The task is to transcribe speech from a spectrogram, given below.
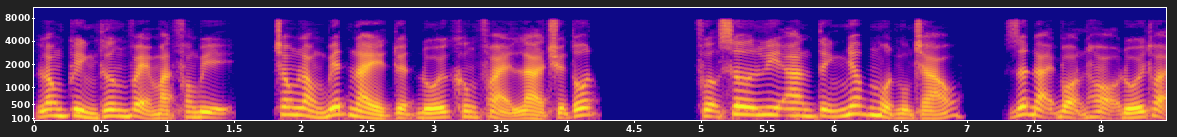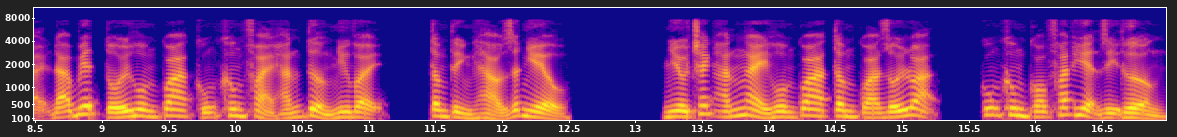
Long kình thương vẻ mặt phong bị, trong lòng biết này tuyệt đối không phải là chuyện tốt. Phượng sơ ly an tĩnh nhấp một ngụm cháo, rất đại bọn họ đối thoại đã biết tối hôm qua cũng không phải hắn tưởng như vậy, tâm tình hảo rất nhiều. Nhiều trách hắn ngày hôm qua tâm quá rối loạn, cũng không có phát hiện gì thường.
